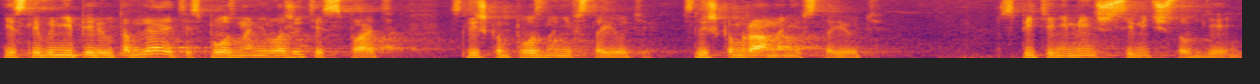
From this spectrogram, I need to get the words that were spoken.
Если вы не переутомляетесь, поздно не ложитесь спать, слишком поздно не встаете, слишком рано не встаете. Спите не меньше 7 часов в день.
